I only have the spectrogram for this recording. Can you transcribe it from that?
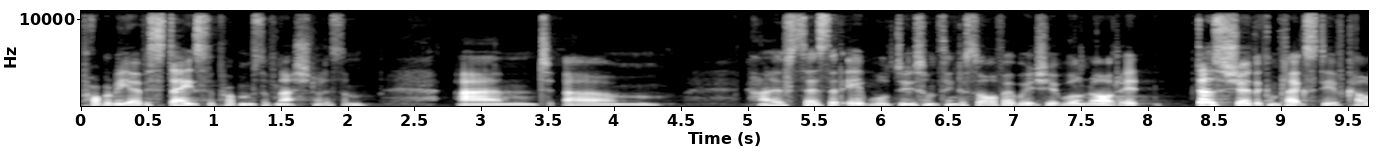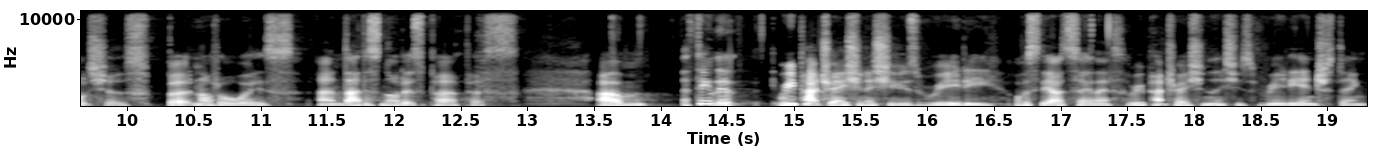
probably overstates the problems of nationalism. And um, kind of says that it will do something to solve it, which it will not. It does show the complexity of cultures, but not always, and that is not its purpose. Um, I think that repatriation issue is really, obviously I'd say this, repatriation issue is really interesting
